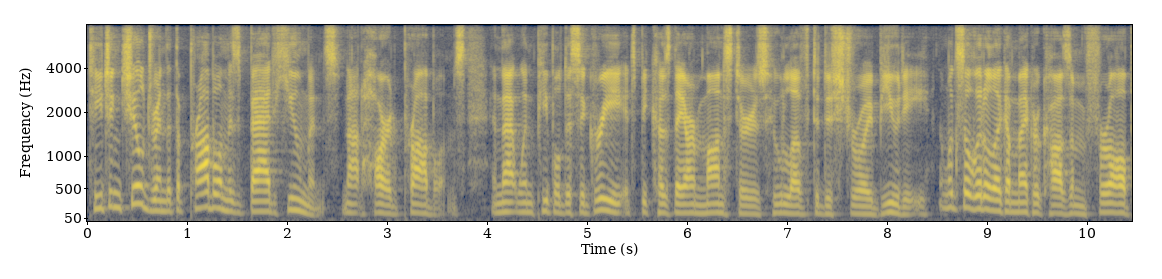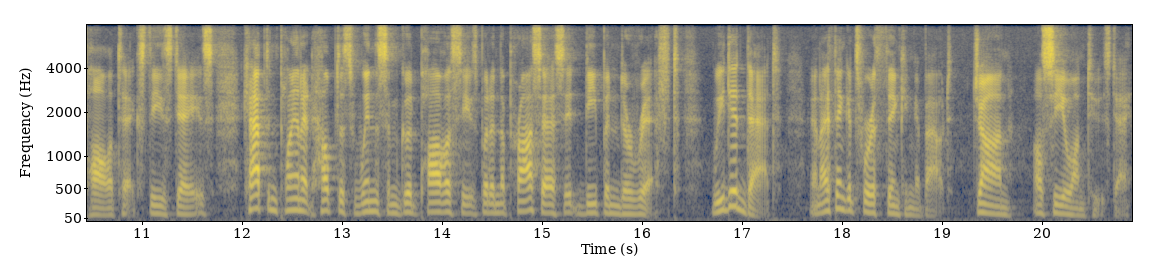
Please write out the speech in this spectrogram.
teaching children that the problem is bad humans, not hard problems, and that when people disagree, it's because they are monsters who love to destroy beauty. It looks a little like a microcosm for all politics these days. Captain Planet helped us win some good policies, but in the process, it deepened a rift. We did that and I think it's worth thinking about. John, I'll see you on Tuesday.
